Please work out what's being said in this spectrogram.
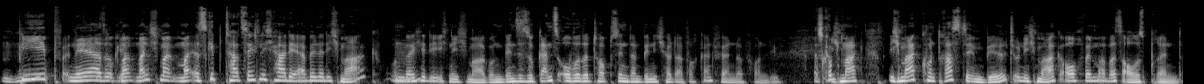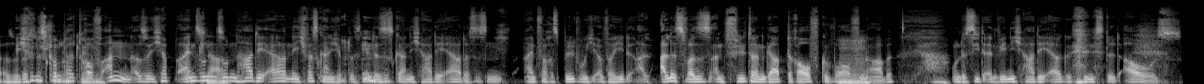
Mhm. Piep. Nee, also okay. manchmal, es gibt tatsächlich HDR-Bilder, die ich mag und mhm. welche, die ich nicht mag. Und wenn sie so ganz over the top sind, dann bin ich halt einfach kein Fan davon. Die, ich mag, ich mag Kontraste im Bild und ich mag auch, wenn mal was ausbrennt. Also ich finde, es kommt halt okay. drauf an. Also ich habe ein so, so ein HDR, nee, ich weiß gar nicht, ob das, nee, das ist gar nicht HDR, das ist ein einfaches Bild, wo ich einfach jede, alles, was es an Filtern gab, draufgeworfen mhm. habe. Ja. Und es sieht ein wenig HDR gekünstelt aus.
